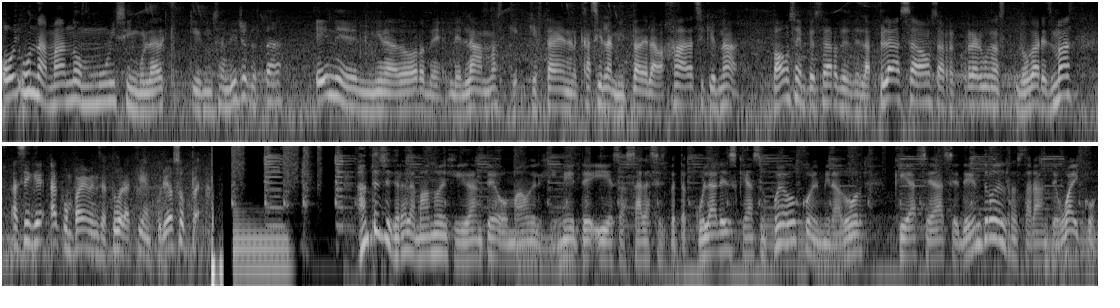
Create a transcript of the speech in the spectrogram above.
hoy una mano muy singular que, nos han dicho que está en el mirador de, Lamas, que, está en casi la mitad de la bajada. Así que nada, vamos a empezar desde la plaza, vamos a recorrer algunos lugares más. Así que acompáñenme a tour aquí en Curioso. Antes llegará la mano del gigante o mano del jinete y esas alas espectaculares que hacen juego con el mirador que ya se hace dentro del restaurante Huayco,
